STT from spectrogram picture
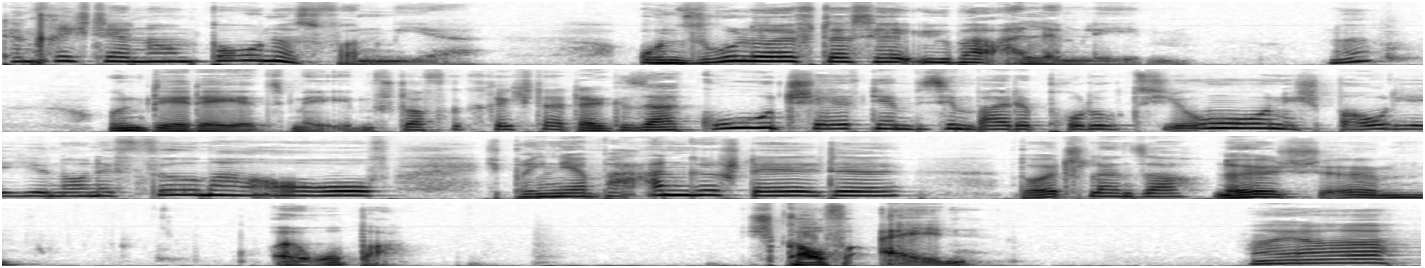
Dann kriegt er noch einen Bonus von mir. Und so läuft das ja überall im Leben. Ne? Und der, der jetzt mehr Impfstoff gekriegt hat, der hat gesagt, gut, ich helfe dir ein bisschen bei der Produktion, ich baue dir hier noch eine Firma auf, ich bringe dir ein paar Angestellte. Deutschland sagt, ne, ich, ähm, Europa. Ich kaufe ein. Naja,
